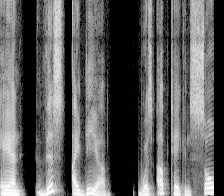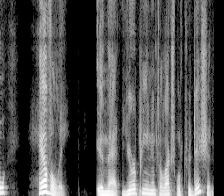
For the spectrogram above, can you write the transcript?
And this idea was uptaken so heavily in that European intellectual tradition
